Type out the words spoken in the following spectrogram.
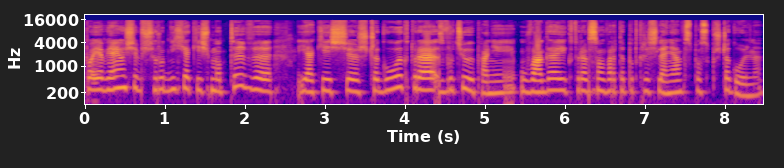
pojawiają się wśród nich jakieś motywy, jakieś szczegóły, które zwróciły Pani uwagę i które są warte podkreślenia w sposób szczególny?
